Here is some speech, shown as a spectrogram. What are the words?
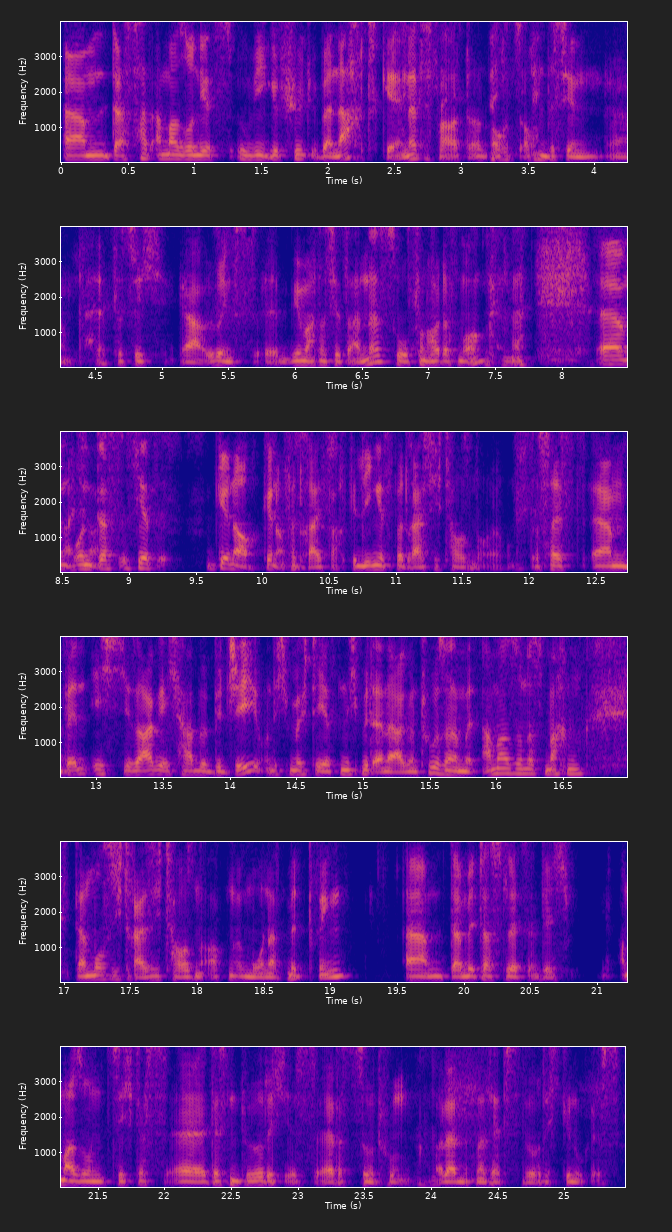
Ähm, das hat Amazon jetzt irgendwie gefühlt über Nacht geändert. Das war auch uns auch ein bisschen äh, plötzlich, ja, übrigens, äh, wir machen das jetzt anders, so von heute auf morgen. Mhm. ähm, und das ist jetzt Genau, genau, verdreifacht. Wir liegen jetzt bei 30.000 Euro. Das heißt, ähm, wenn ich sage, ich habe Budget und ich möchte jetzt nicht mit einer Agentur, sondern mit Amazon das machen, dann muss ich 30.000 Euro im Monat mitbringen ähm, damit das letztendlich Amazon sich das, äh, dessen würdig ist, äh, das zu tun, oder damit man selbst würdig genug ist.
